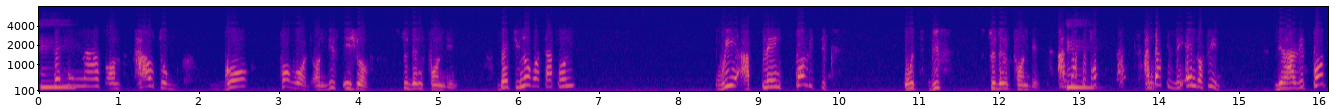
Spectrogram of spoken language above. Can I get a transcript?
mm-hmm. seminars on how to go forward on this issue of student funding. But you know what happened? We are playing politics with this student funding, and mm-hmm. that is mm-hmm. what, and that is the end of it. There are reports.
